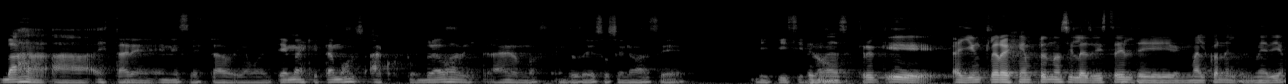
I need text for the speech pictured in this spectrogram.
vas a, estar en, ese estado, digamos. El tema es que estamos acostumbrados a distraernos, entonces eso se nos hace difícil, ¿no? Es más, creo que hay un claro ejemplo, no sé si lo has visto, el de Malcolm, el del medio.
